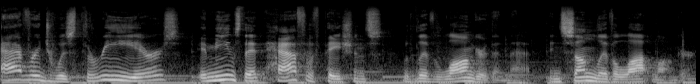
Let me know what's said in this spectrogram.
average was three years, it means that half of patients would live longer than that, and some live a lot longer.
